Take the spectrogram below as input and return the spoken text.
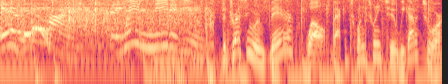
in this time. We needed you. The dressing rooms there, well, back in 2022, we got a tour.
